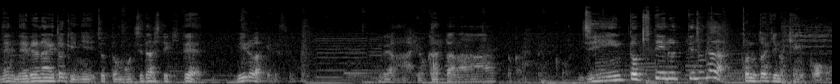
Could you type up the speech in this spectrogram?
ね寝れない時にちょっと持ち出してきて見るわけですよ。でああよかったなとかってこうジーンときているっていうのがこの時の健康方針。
